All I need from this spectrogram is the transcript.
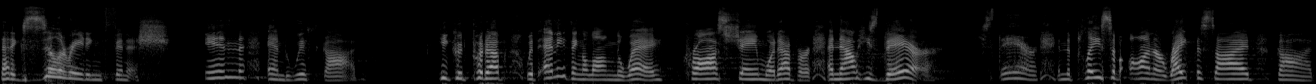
that exhilarating finish in and with God. He could put up with anything along the way cross, shame, whatever. And now he's there. He's there in the place of honor right beside God.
